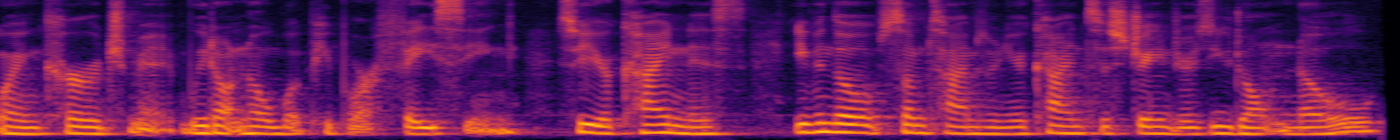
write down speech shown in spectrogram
or encouragement we don't know what people are facing so your kindness even though sometimes when you're kind to strangers you don't know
